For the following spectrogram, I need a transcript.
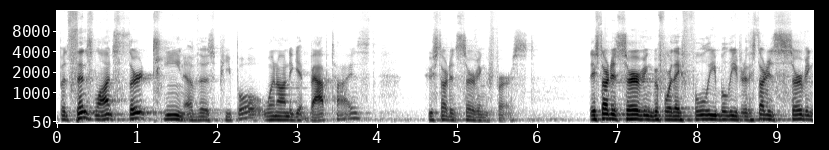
but since launch, 13 of those people went on to get baptized who started serving first. They started serving before they fully believed, or they started serving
